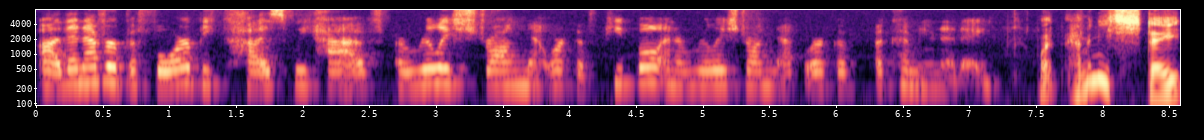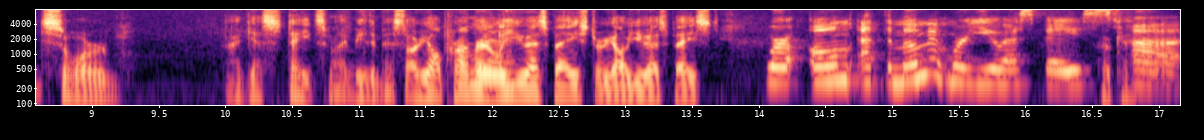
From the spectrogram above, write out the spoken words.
uh, than ever before because we have a really strong network of people and a really strong network of a community. What? How many states, or I guess states might be the best? Are y'all primarily yeah. U.S. based? Are y'all U.S. based? We're on, at the moment we're U.S. based, okay. uh,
